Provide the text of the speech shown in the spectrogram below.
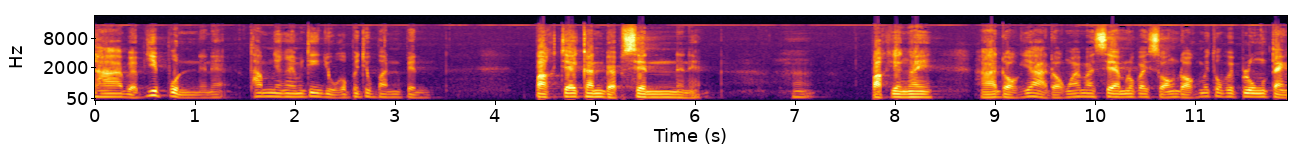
ชาแบบญี่ปุ่นเนี่ยทำยังไงมันจึงอยู่กับปัจจุบันเป็นปักใจกันแบบเซนเนี่ยปักยังไงหาดอกหญ้าดอกไม้มาแซมลงไปสองดอกไม่ต้องไปปรุงแต่ง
